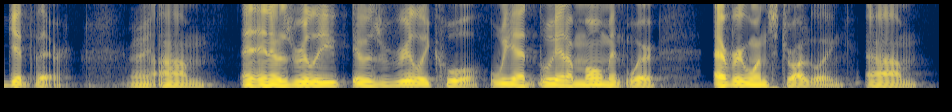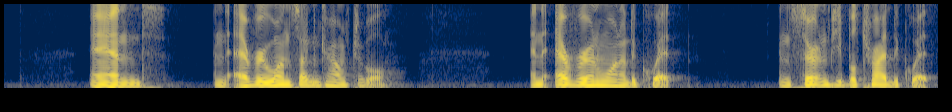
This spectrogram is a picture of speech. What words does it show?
get there. Right. Um. And, and, it was really it was really cool. We had we had a moment where everyone's struggling. Um. And and everyone's uncomfortable. And everyone wanted to quit and certain people tried to quit,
